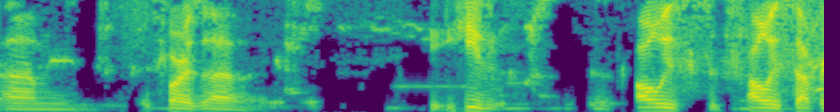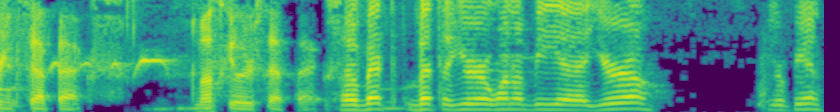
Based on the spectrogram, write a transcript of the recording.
Um, as far as uh, he's always always suffering setbacks, muscular setbacks. So, Bet, Beto, you want to be a uh, Euro, European?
